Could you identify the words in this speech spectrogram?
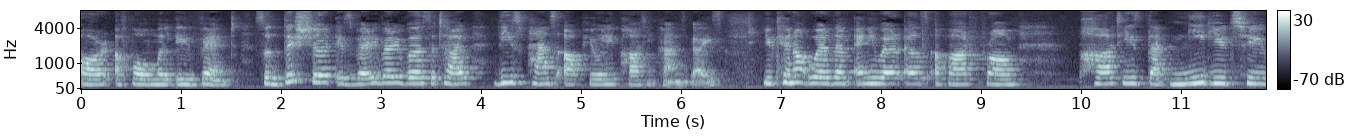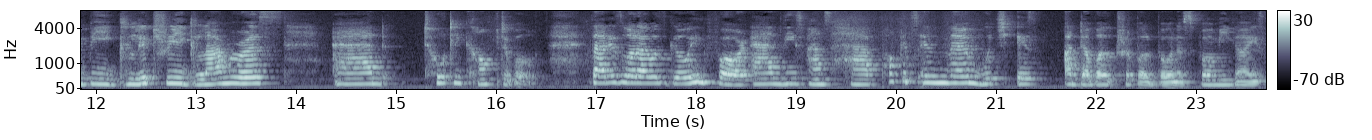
or a formal event. So this shirt is very very versatile. These pants are purely party pants guys. You cannot wear them anywhere else apart from parties that need you to be glittery glamorous and totally comfortable that is what I was going for. And these pants have pockets in them which is a double triple bonus for me guys.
